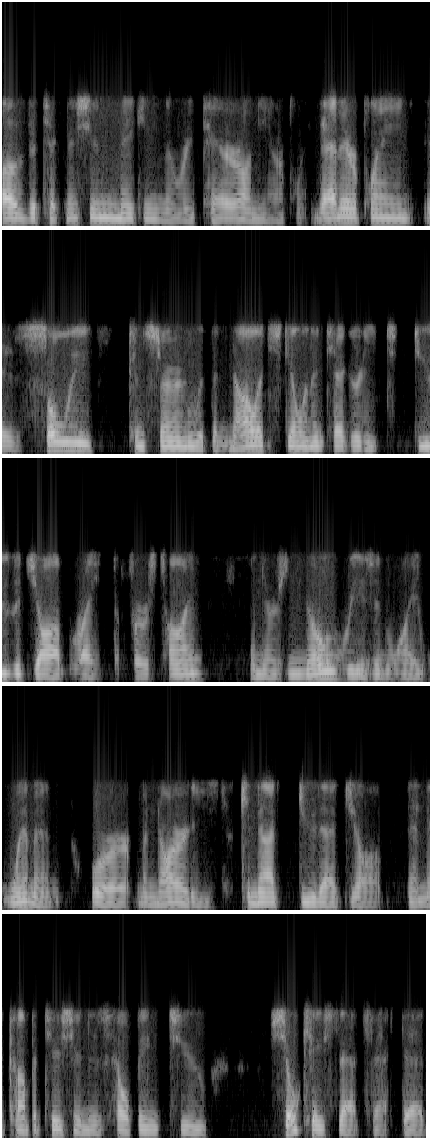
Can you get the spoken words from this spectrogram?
of the technician making the repair on the airplane. That airplane is solely concerned with the knowledge, skill, and integrity to do the job right the first time. And there's no reason why women or minorities cannot do that job. And the competition is helping to showcase that fact that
